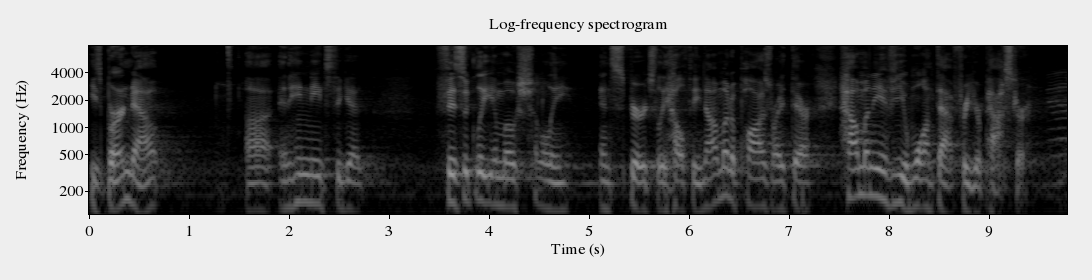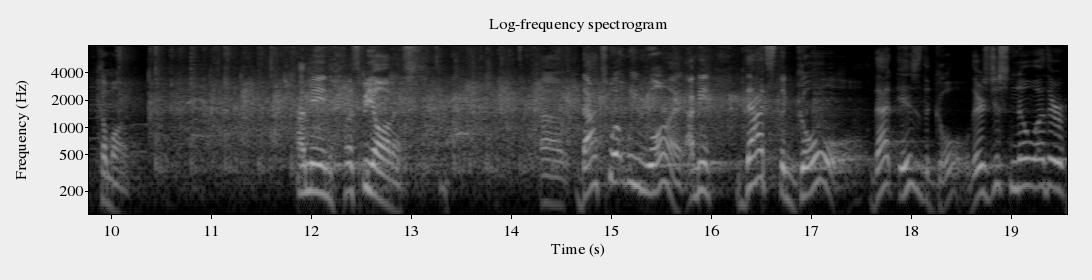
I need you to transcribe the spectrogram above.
He's burned out. Uh, and he needs to get physically, emotionally, and spiritually healthy. Now, I'm going to pause right there. How many of you want that for your pastor? Come on. I mean, let's be honest. Uh, that's what we want. I mean, that's the goal. That is the goal. There's just no other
